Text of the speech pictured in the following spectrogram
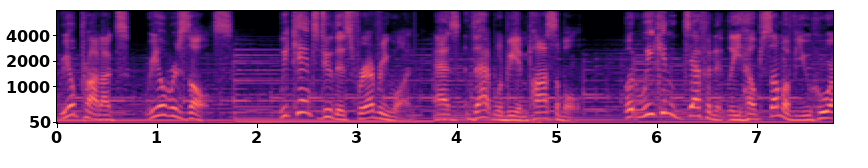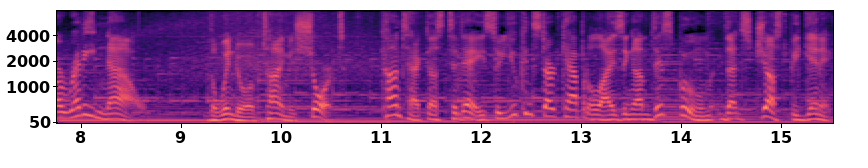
real products, real results. We can't do this for everyone, as that would be impossible. But we can definitely help some of you who are ready now. The window of time is short. Contact us today so you can start capitalizing on this boom that's just beginning.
